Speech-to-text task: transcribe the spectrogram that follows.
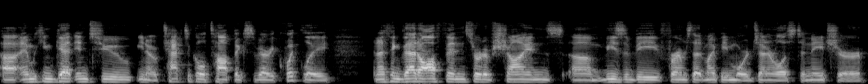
uh, and we can get into you know tactical topics very quickly. And I think that often sort of shines um, vis-a-vis firms that might be more generalist in nature.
